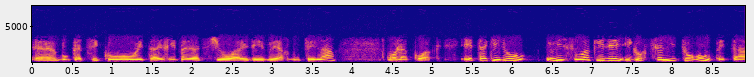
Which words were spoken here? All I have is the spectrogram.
eh, bukatzeko, eta erreparazioa ere behar dutela, olakoak. Eta gero, mesuak ere igortzen ditugu, eta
